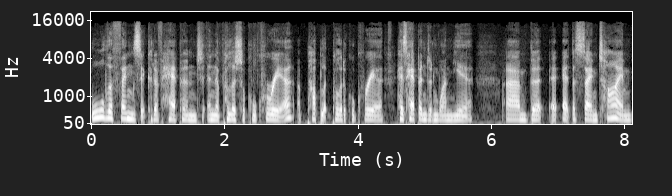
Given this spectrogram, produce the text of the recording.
all the things that could have happened in a political career, a public political career, has happened in one year. Um, but at the same time,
